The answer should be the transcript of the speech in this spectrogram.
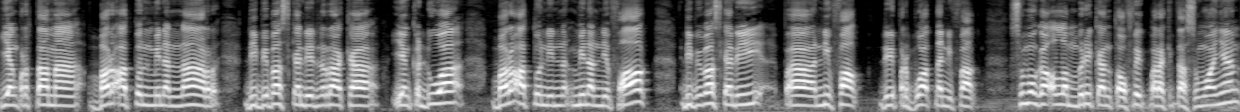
yang pertama, bara'atun minan nar, dibebaskan dari neraka. Yang kedua, bara'atun minan nifak, dibebaskan dari uh, nifak, dari perbuatan nifak. Semoga Allah memberikan taufik para kita semuanya.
